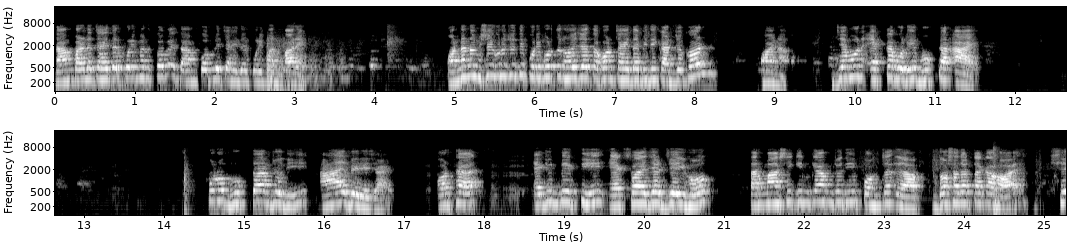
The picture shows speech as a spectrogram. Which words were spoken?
দাম বাড়লে চাহিদার পরিমাণ কমে, দাম কমলে চাহিদার পরিমাণ বাড়ে। অন্যান্য বিষয়গুলো যদি পরিবর্তন হয়ে যায়, তখন চাহিদা বিধি কার্যকর হয় না। যেমন একটা বলি, ভোক্তার আয়। কোন ভোক্তার যদি আয় বেড়ে যায়, অর্থাৎ একজন ব্যক্তি এক্স ওয়াই জেড যেই হোক, তার মাসিক ইনকাম যদি পঞ্চাশ দশ হাজার টাকা হয়, সে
